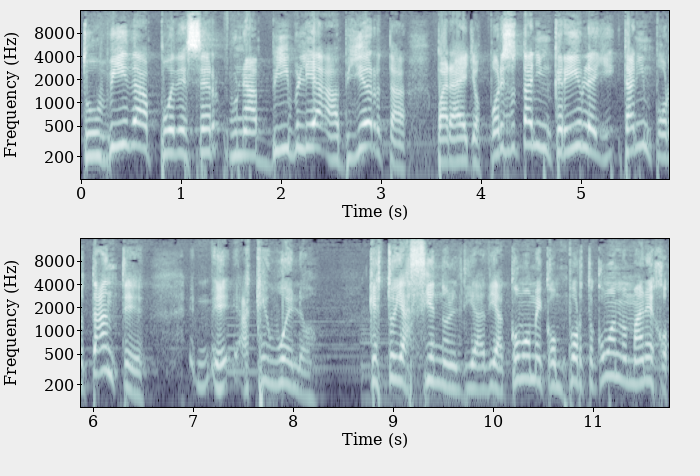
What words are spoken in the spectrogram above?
Tu vida puede ser una Biblia abierta para ellos. Por eso es tan increíble y tan importante eh, a qué vuelo, qué estoy haciendo en el día a día, cómo me comporto, cómo me manejo,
